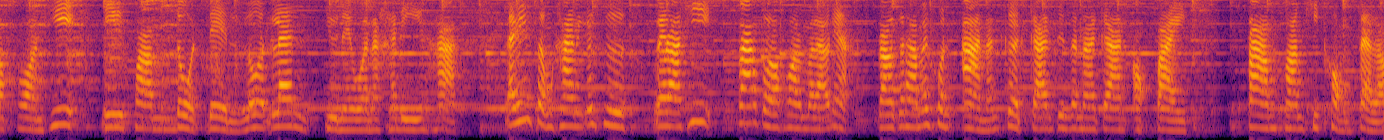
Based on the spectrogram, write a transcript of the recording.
ละครที่มีความโดดเด่นโลดแล่นอยู่ในวรรณคดีค่ะ และที่สำคัญก็คือเวลาที่สร้างตัวละครมาแล้วเนี่ยเราจะทำให้คนอ่านนั้นเกิดการจินตนาการออกไป ตามความคิดของแต่ละ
